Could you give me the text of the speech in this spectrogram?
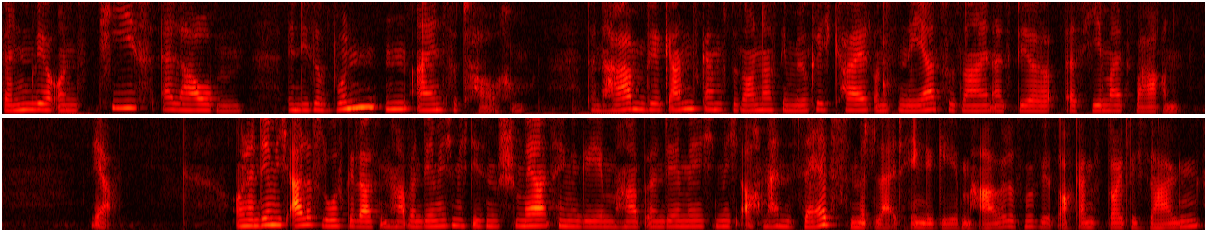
Wenn wir uns tief erlauben, in diese Wunden einzutauchen, dann haben wir ganz, ganz besonders die Möglichkeit, uns näher zu sein, als wir es jemals waren. Ja. Und indem ich alles losgelassen habe, indem ich mich diesem Schmerz hingegeben habe, indem ich mich auch meinem Selbstmitleid hingegeben habe, das muss ich jetzt auch ganz deutlich sagen,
